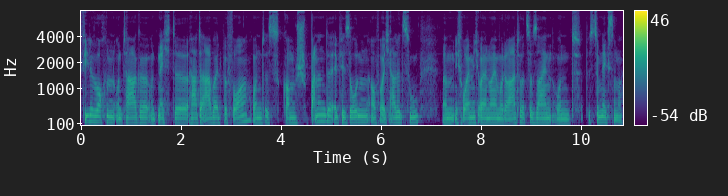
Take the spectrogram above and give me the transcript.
viele Wochen und Tage und Nächte harte Arbeit bevor und es kommen spannende Episoden auf euch alle zu. Ähm, ich freue mich, euer neuer Moderator zu sein und bis zum nächsten Mal.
